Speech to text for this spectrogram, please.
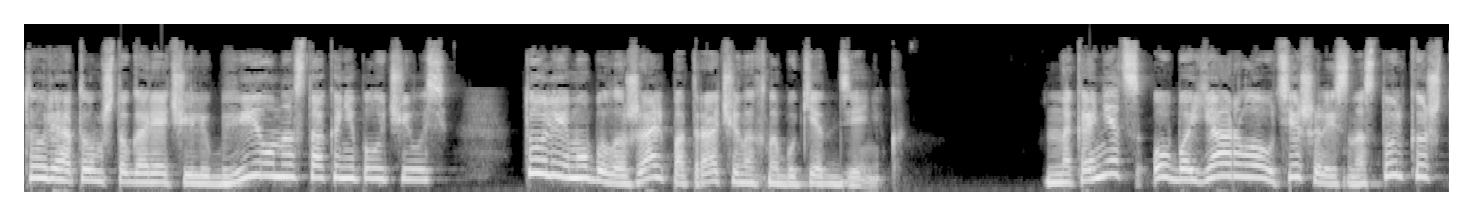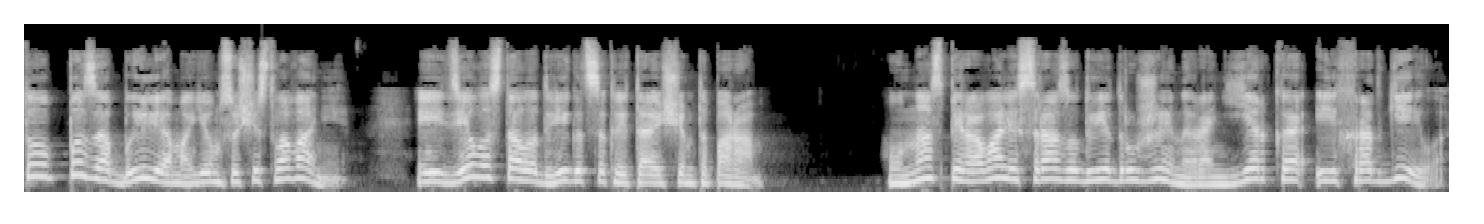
То ли о том, что горячей любви у нас так и не получилось, то ли ему было жаль потраченных на букет денег. Наконец, оба ярла утешились настолько, что позабыли о моем существовании, и дело стало двигаться к летающим топорам. У нас пировали сразу две дружины, Раньерка и Храдгейла,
